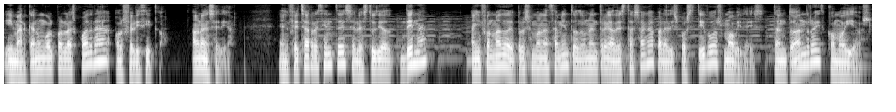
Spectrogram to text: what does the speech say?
y marcar un gol por la escuadra, os felicito. Ahora en serio. En fechas recientes, el estudio Dena ha informado del próximo lanzamiento de una entrega de esta saga para dispositivos móviles, tanto Android como iOS,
